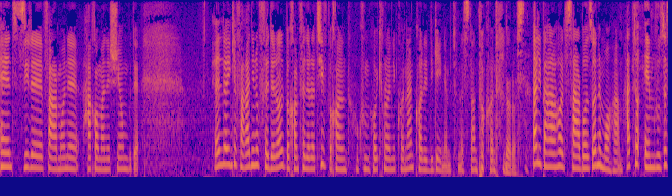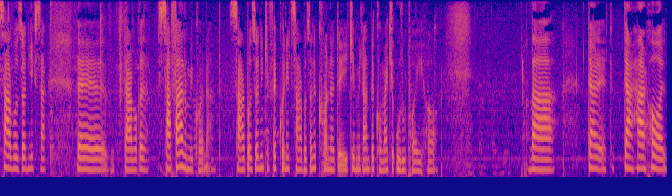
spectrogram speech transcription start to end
هند زیر فرمان حقامنشیان بوده. الا اینکه فقط اینو فدرال بخوان فدراتیو بخوان حکم حکمرانی کنن کار دیگه ای نمی‌تونستن بکنن. درسته. ولی به هر حال سربازان ما هم حتی امروزه سربازان یک سر در واقع سفر می‌کنند سربازانی که فکر کنید سربازان کانادایی که میرن به کمک اروپایی ها و در, در هر حال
